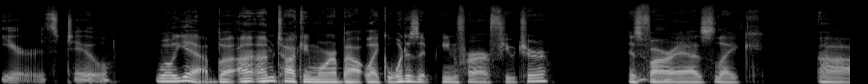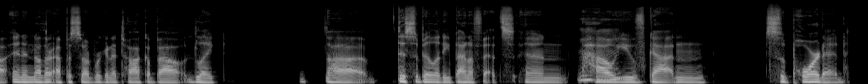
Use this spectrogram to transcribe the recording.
years, too. Well, yeah, but I, I'm talking more about like what does it mean for our future, as Mhm. far as like, uh, in another episode we're going to talk about like, uh, disability benefits and how Mhm. you've gotten supported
